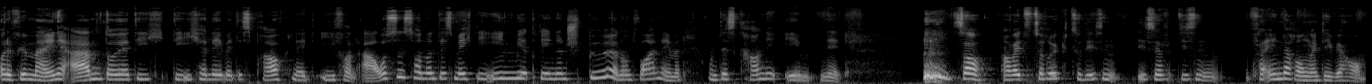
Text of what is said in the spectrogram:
oder für meine Abenteuer, die ich, die ich erlebe. Das brauche nicht ich von außen, sondern das möchte ich in mir drinnen spüren und wahrnehmen. Und das kann ich eben nicht. so, aber jetzt zurück zu diesen, dieser, diesen Veränderungen, die wir haben.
